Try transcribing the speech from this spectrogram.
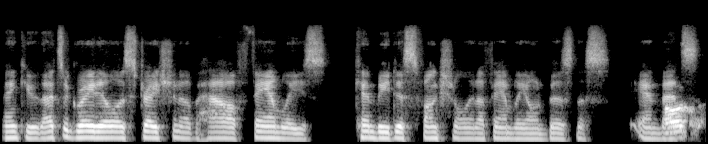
Thank you. That's a great illustration of how families can be dysfunctional in a family owned business. And oh, that's oh.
